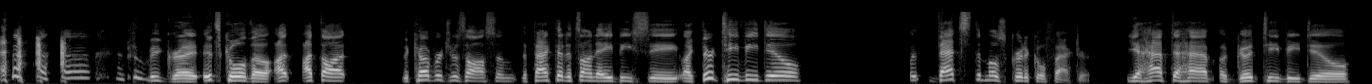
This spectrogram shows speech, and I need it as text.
It'd be great. It's cool though. I, I thought the coverage was awesome. The fact that it's on ABC, like their TV deal, uh, that's the most critical factor. You have to have a good TV deal,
